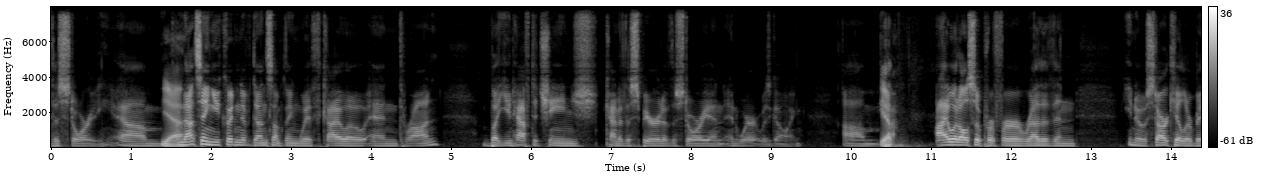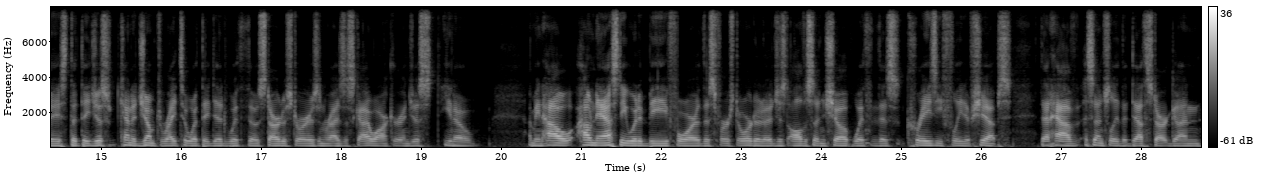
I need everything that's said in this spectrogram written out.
the story. Um, Yeah. I'm not saying you couldn't have done something with Kylo and Thrawn, but you'd have to change kind of the spirit of the story and and where it was going. Um, Yeah. I would also prefer rather than you know Starkiller based that they just kind of jumped right to what they did with those Star Destroyers and Rise of Skywalker and just you know I mean how how nasty would it be for this first order to just all of a sudden show up with this crazy fleet of ships that have essentially the Death Star gun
